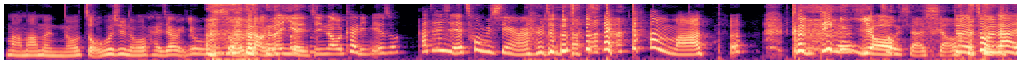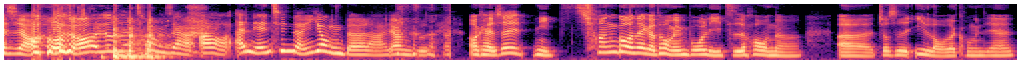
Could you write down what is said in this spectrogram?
妈妈们，然后走过去，然后还这样用手挡着眼睛，然后看里面说：“啊，这些冲下，就是在干嘛的？”肯定有，冲下小，对，冲下小，然后就是冲下 哦，啊，年轻人用的啦，这样子。OK，所以你穿过那个透明玻璃之后呢，呃，就是一楼的空间。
